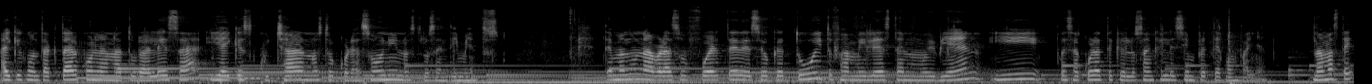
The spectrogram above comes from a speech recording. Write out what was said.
hay que contactar con la naturaleza y hay que escuchar nuestro corazón y nuestros sentimientos. Te mando un abrazo fuerte, deseo que tú y tu familia estén muy bien y pues acuérdate que los ángeles siempre te acompañan. Namaste,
